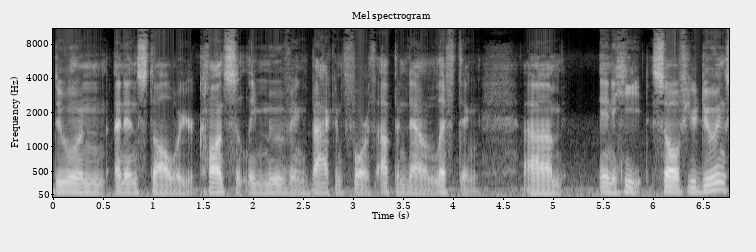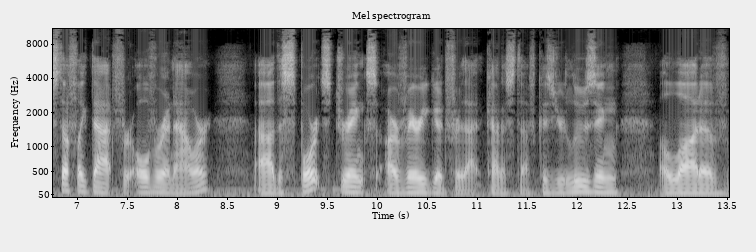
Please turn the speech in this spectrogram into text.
doing an install where you're constantly moving back and forth, up and down, lifting um, in heat. So if you're doing stuff like that for over an hour, uh, the sports drinks are very good for that kind of stuff because you're losing a lot of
